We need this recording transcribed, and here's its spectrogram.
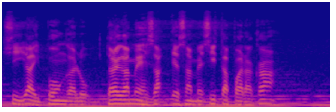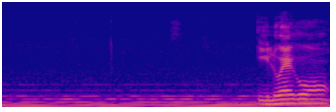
Sí, ahí póngalo. Tráigame esa, esa mesita para acá. Y luego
